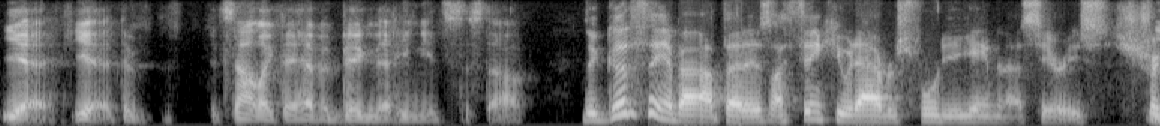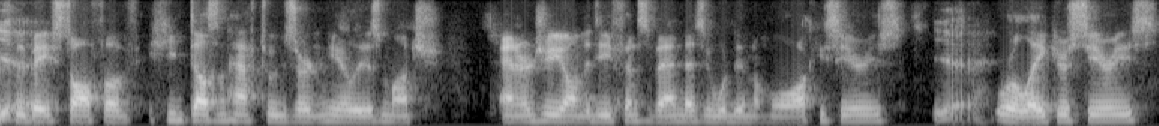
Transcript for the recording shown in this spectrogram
Yeah, yeah. The, it's not like they have a big that he needs to stop. The good thing about that is I think he would average 40 a game in that series, strictly Yeah. based off of he doesn't have to exert nearly as much energy on the defensive end as he would in a Milwaukee series Yeah, or a Lakers series.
